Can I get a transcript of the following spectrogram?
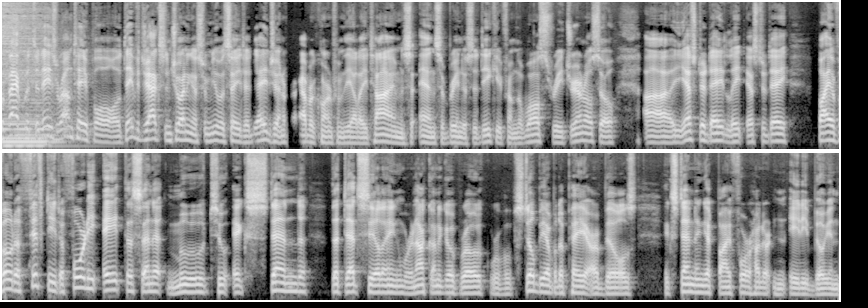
We're back with today's roundtable. David Jackson joining us from USA Today, Jennifer Haberkorn from the LA Times, and Sabrina Siddiqui from the Wall Street Journal. So, uh, yesterday, late yesterday, by a vote of 50 to 48, the Senate moved to extend the debt ceiling. We're not going to go broke. We'll still be able to pay our bills, extending it by $480 billion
